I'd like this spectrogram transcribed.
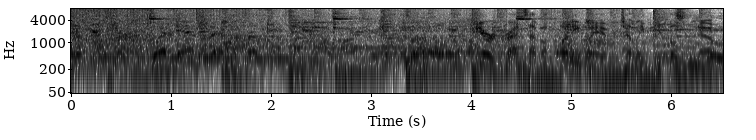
You're being served. What is this? Bureaucrats have a funny way of telling people no.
